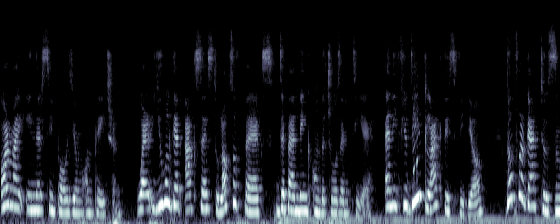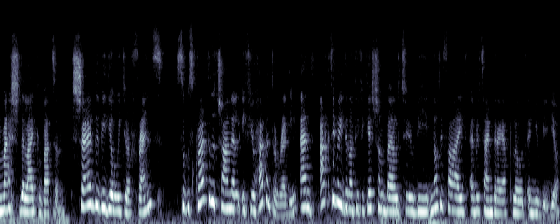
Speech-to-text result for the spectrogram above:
or my inner symposium on Patreon, where you will get access to lots of perks depending on the chosen tier. And if you did like this video, don't forget to smash the like button, share the video with your friends, subscribe to the channel if you haven't already, and activate the notification bell to be notified every time that I upload a new video.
